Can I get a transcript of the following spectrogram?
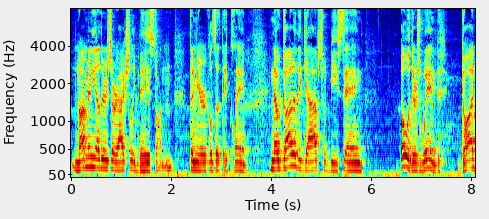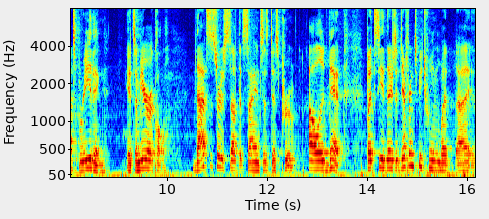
Not many others are actually based on the miracles that they claim. Now, God of the gaps would be saying, "Oh, there's wind. God's breathing. It's a miracle." That's the sort of stuff that science has disproved. I'll admit, but see, there's a difference between what uh,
